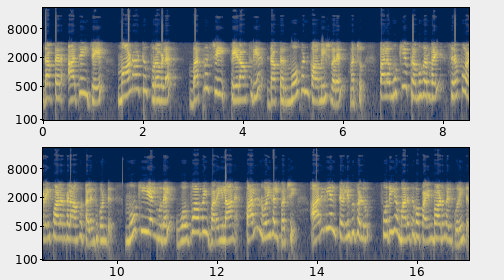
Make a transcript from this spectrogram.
டாக்டர் அஜய் ஜெயின் மாநாட்டு புரவலர் பத்மஸ்ரீ பேராசிரியர் டாக்டர் மோகன் காமேஸ்வரன் மற்றும் பல முக்கிய பிரமுகர்கள் சிறப்பு அழைப்பாளர்களாக கலந்து கொண்டு மூக்கியல் முதல் ஒவ்வாமை வரையிலான பல நோய்கள் பற்றி அறிவியல் தெளிவுகளும் புதிய மருத்துவ பயன்பாடுகள் குறித்து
